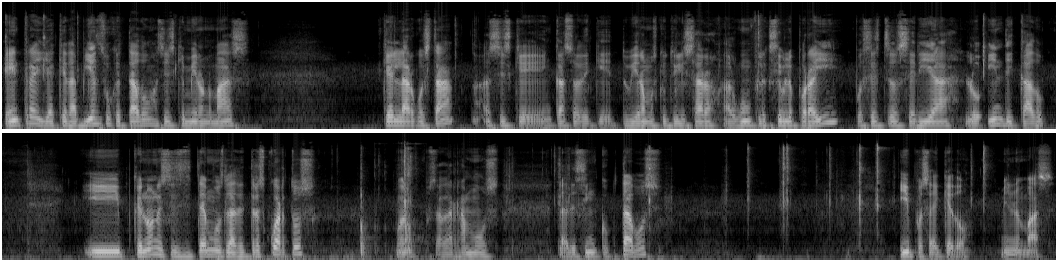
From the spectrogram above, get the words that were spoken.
Entra y ya queda bien sujetado. Así es que mira nomás qué largo está. Así es que en caso de que tuviéramos que utilizar algún flexible por ahí, pues esto sería lo indicado. Y que no necesitemos la de 3 cuartos. Bueno, pues agarramos la de 5 octavos. Y pues ahí quedó. Miren más.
